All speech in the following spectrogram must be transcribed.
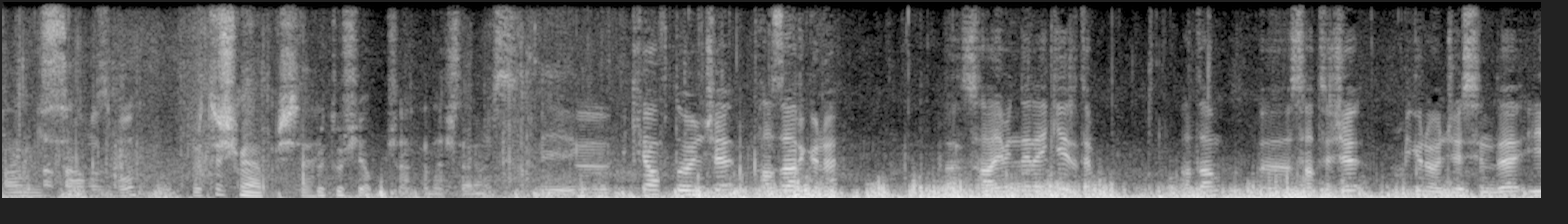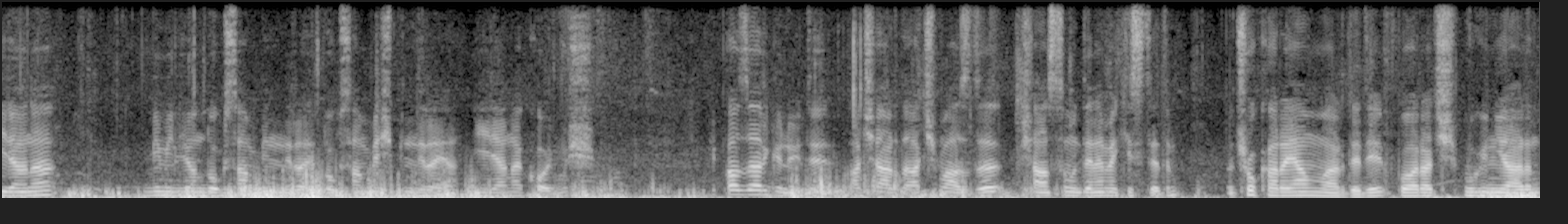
Hangisi? Hatamız bu. Rütüş mü yapmışlar? Rütuş yapmış arkadaşlarımız. İyi. Ee, iki hafta önce pazar günü ben sahibinden girdim. Adam e, satıcı bir gün öncesinde ilana 1 milyon 90 bin liraya 95 bin liraya ilana koymuş. Bir pazar günüydü. Açardı açmazdı. Şansımı denemek istedim. Çok arayan var dedi. Bu araç bugün yarın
